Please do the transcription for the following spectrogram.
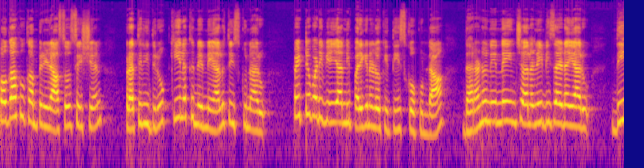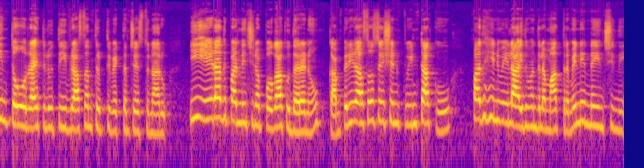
పొగాకు కంపెనీల అసోసియేషన్ ప్రతినిధులు కీలక నిర్ణయాలు తీసుకున్నారు. పెట్టుబడి వ్యయాన్ని పరిగణలోకి తీసుకోకుండా ధరను నిర్ణయించాలని డిసైడ్ అయ్యారు. దీంతో రైతులు తీవ్ర అసంతృప్తి వ్యక్తం చేస్తున్నారు. ఈ ఏడాది పండించిన పొగాకు ధరను కంపెనీల అసోసియేషన్ క్వింటాకు పదిహేను వేల ఐదు వందల మాత్రమే నిర్ణయించింది.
